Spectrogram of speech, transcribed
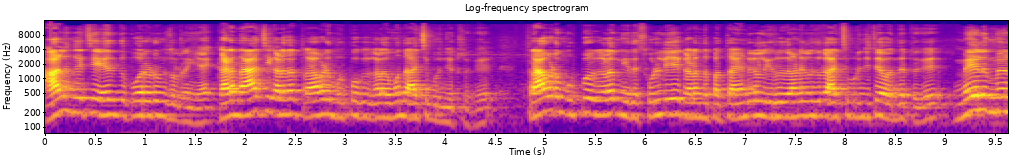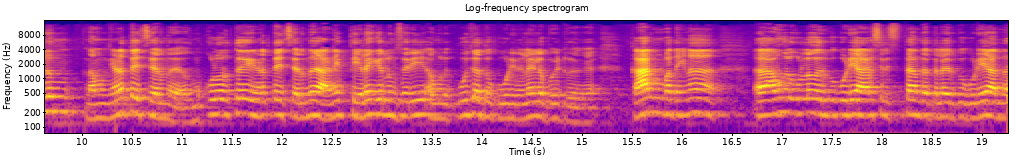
ஆளுங்கட்சியை எதிர்த்து போரிடும்னு சொல்கிறீங்க கடந்த ஆட்சி காலத்தில் திராவிட முற்போக்கு கழகம் வந்து ஆட்சி புரிஞ்சிட்ருக்கு திராவிட முற்போக்குகளும் இதை சொல்லியே கடந்த பத்து ஆண்டுகள் இருபது ஆண்டுகள் ஆட்சி புரிஞ்சுட்டே வந்துட்டு இருக்கு மேலும் மேலும் நம் இனத்தை சேர்ந்த அது முக்குளத்து இனத்தை சேர்ந்த அனைத்து இளைஞர்களும் சரி அவங்களுக்கு பூஜா தூக்கக்கூடிய நிலையில் போயிட்டுருக்காங்க. காரணம் பார்த்தீங்கன்னா அவங்களுக்குள்ள இருக்கக்கூடிய அரசியல் சித்தாந்தத்தில் இருக்கக்கூடிய அந்த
